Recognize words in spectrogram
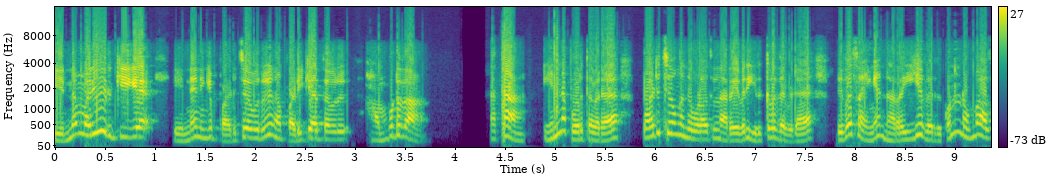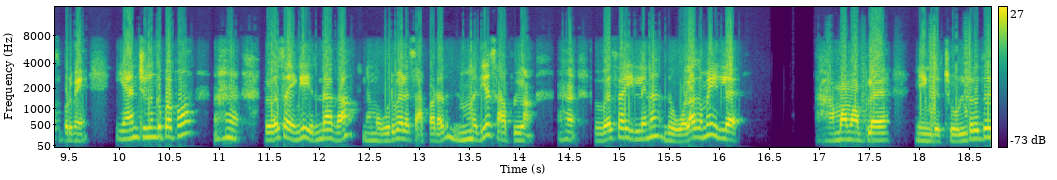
என்ன மாதிரியே இருக்கீங்க? என்ன நீங்க படிச்சவரு நான் படிக்காதவரு? அம்புட்டுதான். அதான் என்ன பொறுத்தவரை படிச்சவங்க இந்த உலகத்துல நிறைய பேர் இருக்கிறத விட விவசாயிங்க நிறைய பேர் இருக்கும்னு ரொம்ப ஆசைப்படுவேன். ஏன் சொல்லுங்க பாப்போம். விவசாயிங்க இருந்தாதான் நம்ம ஒருவேளை சாப்பாடாவது நிம்மதியா சாப்பிடலாம். விவசாயி இல்லைன்னா இந்த உலகமே இல்ல. ஆமா மாப்ள நீங்க சொல்றது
